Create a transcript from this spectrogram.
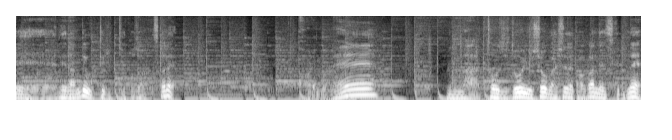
えー、値段で売ってるっていうことなんですかね。これもね、まあ当時どういう商売してたか分かんないですけどね、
